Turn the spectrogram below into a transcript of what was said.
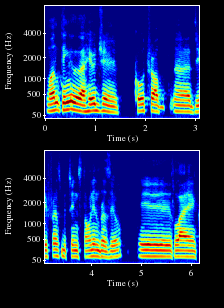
one thing is a huge uh, cultural uh, difference between Estonia and Brazil is like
